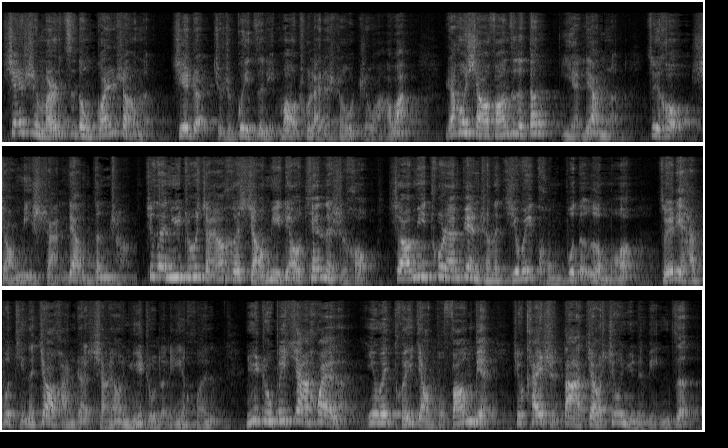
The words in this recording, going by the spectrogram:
先是门自动关上了，接着就是柜子里冒出来的手指娃娃，然后小房子的灯也亮了，最后小蜜闪亮登场。就在女主想要和小蜜聊天的时候，小蜜突然变成了极为恐怖的恶魔，嘴里还不停地叫喊着想要女主的灵魂。女主被吓坏了，因为腿脚不方便，就开始大叫修女的名字。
